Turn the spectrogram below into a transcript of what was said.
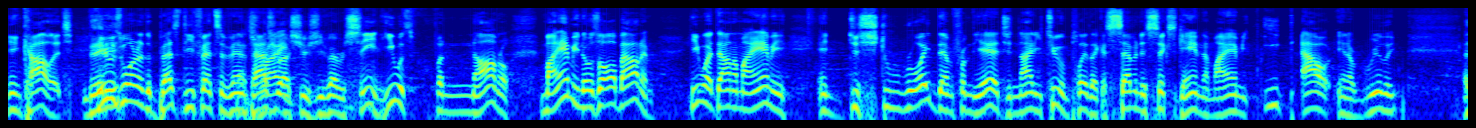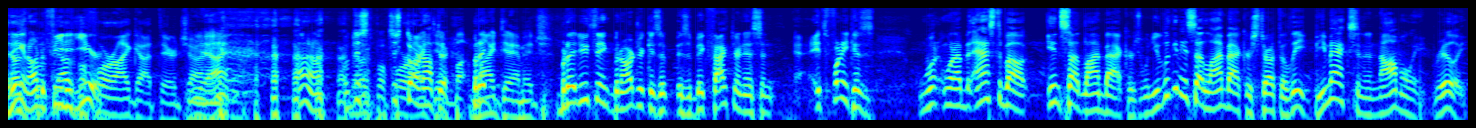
in college. Did he, he? was one of the best defensive end That's pass right. rushers you've ever seen. He was phenomenal. Miami knows all about him. He went down to Miami and destroyed them from the edge in '92 and played like a seven to six game that Miami eked out in a really, I think, an undefeated that was year. Before I got there, Johnny. Yeah, I. I don't know. I'm That just, was just before throwing I out there. But my I, damage. But I do think Benardrick is a, is a big factor in this. And it's funny because when, when I've been asked about inside linebackers, when you look at inside linebackers throughout the league, BMAC's an anomaly, really.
